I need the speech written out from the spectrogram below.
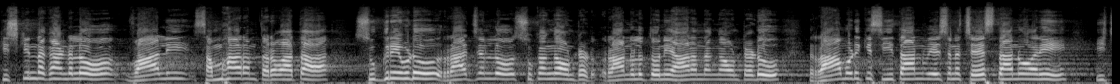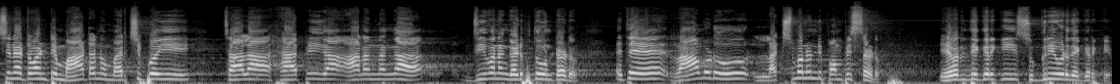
కిష్కిందకాండలో వాలి సంహారం తర్వాత సుగ్రీవుడు రాజ్యంలో సుఖంగా ఉంటాడు. రాణులతోని ఆనందంగా ఉంటాడు. రాముడికి సీతాన్వేషణ చేస్తాను అని ఇచ్చినటువంటి మాటను మర్చిపోయి చాలా హ్యాపీగా ఆనందంగా జీవనం గడుపుతూ ఉంటాడు. అయితే రాముడు లక్ష్మణుణ్ణి పంపిస్తాడు. ఎవరి దగ్గరికి? సుగ్రీవుడి దగ్గరికి.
